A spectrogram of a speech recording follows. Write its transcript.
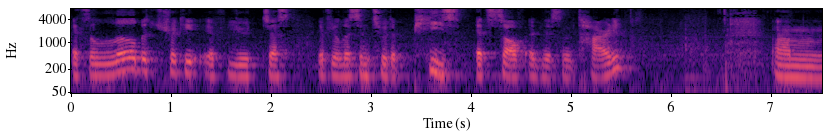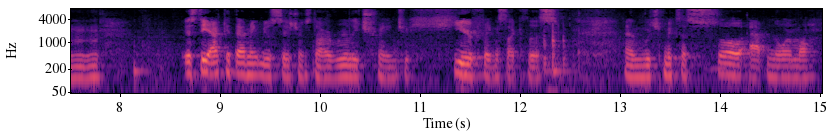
it's a little bit tricky if you just if you listen to the piece itself in its entirety. Um, it's the academic musicians that are really trained to hear things like this, and which makes us so abnormal.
